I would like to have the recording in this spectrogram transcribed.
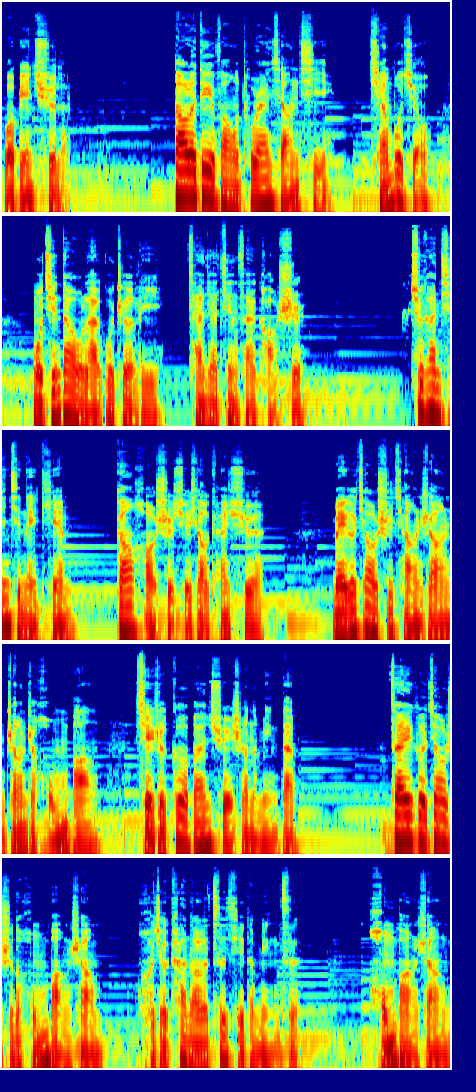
我便去了。到了地方，我突然想起前不久，母亲带我来过这里参加竞赛考试。去看亲戚那天，刚好是学校开学，每个教室墙上张着红榜。写着各班学生的名单，在一个教室的红榜上，我就看到了自己的名字。红榜上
